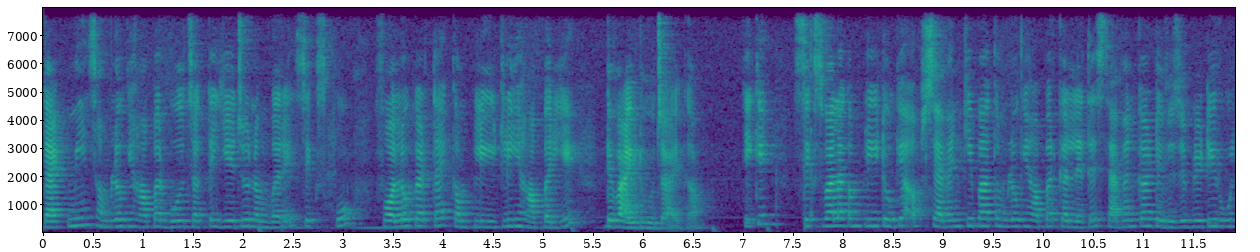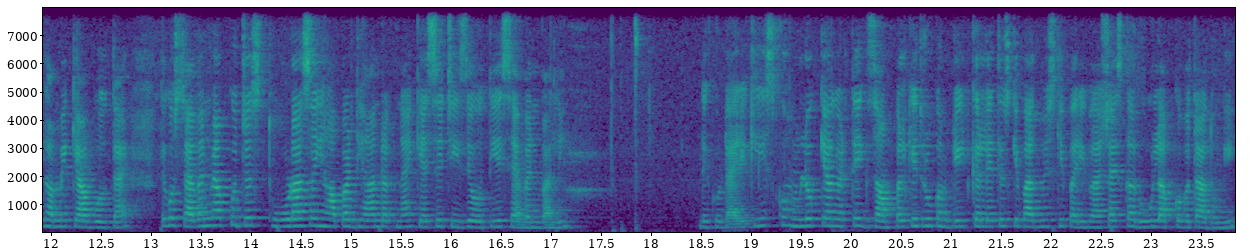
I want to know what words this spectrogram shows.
दैट मीन्स हम लोग यहाँ पर बोल सकते हैं, ये जो नंबर है सिक्स को फॉलो करता है कम्प्लीटली यहाँ पर ये डिवाइड हो जाएगा। ठीक है? सिक्स वाला कंप्लीट हो गया। अब सेवन की बात हम लोग यहाँ पर कर लेते हैं। सेवन का डिविजिबिलिटी रूल हमें क्या बोलता है? देखो सेवन में आपको जस्ट थोड़ा सा यहाँ पर ध्यान रखना है, कैसे चीज़ें होती है सेवन वाली। देखो डायरेक्टली इसको हम लोग क्या करते हैं? एग्ज़ाम्पल के थ्रू कंप्लीट कर लेते हैं, उसके बाद में इसकी परिभाषा, इसका रूल आपको बता दूँगी।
